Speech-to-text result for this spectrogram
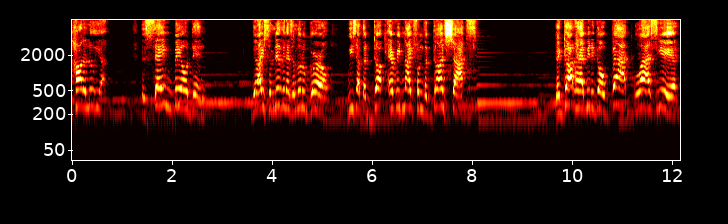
Hallelujah. The same building that I used to live in as a little girl, we used to have to duck every night from the gunshots. That God had me to go back last year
